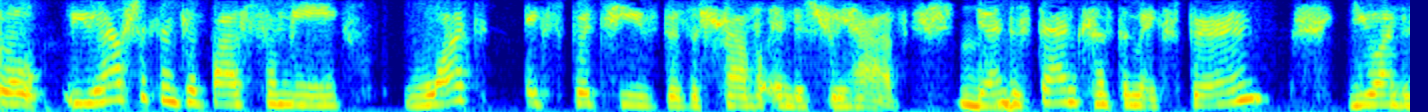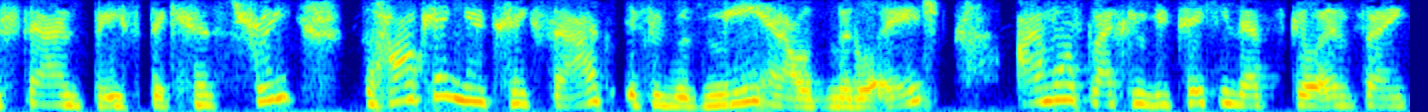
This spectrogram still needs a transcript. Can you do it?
So you have to think about, for me, what expertise does the travel industry have? Mm-hmm. You understand customer experience, you understand basic history. So how can you take that? If it was me and I was middle aged, I most likely would be taking that skill and saying,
